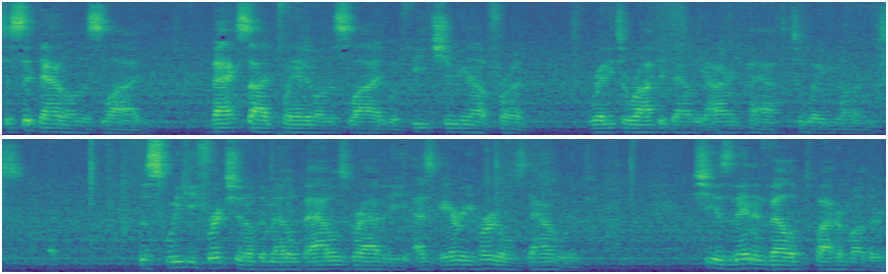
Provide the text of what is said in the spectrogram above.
to sit down on the slide. Backside planted on the slide with feet shooting out front, ready to rocket down the iron path to waiting arms. The squeaky friction of the metal battles gravity as Ari hurtles downward. She is then enveloped by her mother,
